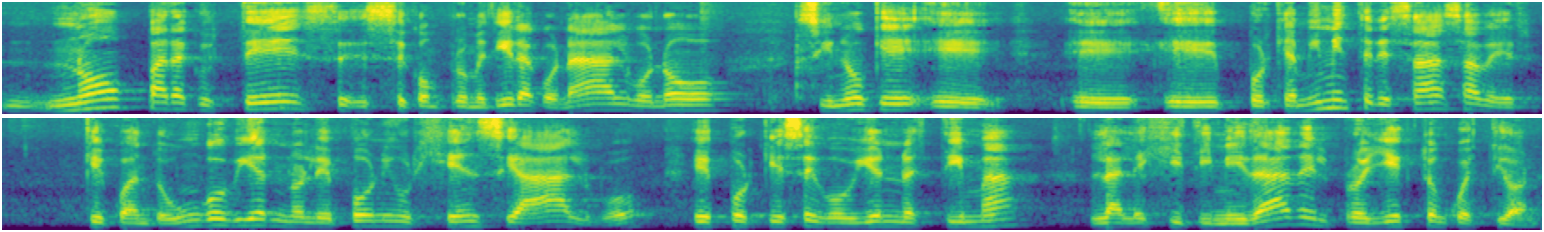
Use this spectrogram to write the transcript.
no para que usted se, comprometiera con algo, no, sino que eh, eh, eh, porque a mí me interesaba saber que cuando un gobierno le pone urgencia a algo, es porque ese gobierno estima la legitimidad del proyecto en cuestión.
